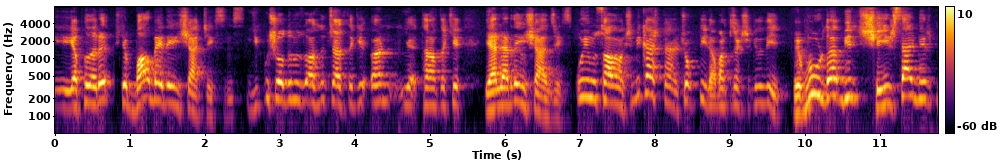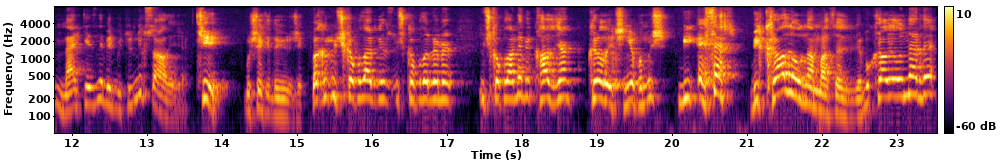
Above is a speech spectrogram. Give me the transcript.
e, yapıları işte Balbey'de inşa edeceksiniz. Yıkmış olduğunuz o Atatürk'teki ön taraftaki yerlerde inşa edeceksiniz. Uyumu sağlamak için birkaç tane çok değil abartacak şekilde değil. Ve burada bir şehirsel bir merkezinde bir bütünlük sağlayacak. Ki bu şekilde yürüyecek. Bakın üç kapılar diyoruz. Üç kapıların hemen Üç kapılar ne bir Kazyan kralı için yapılmış bir eser. Bir kral yolundan bahsediliyor. Bu kral yolu nerede?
